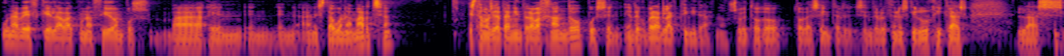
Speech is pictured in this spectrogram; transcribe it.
una vez que la vacunación pues, va en, esta buena marcha, estamos ya también trabajando pues, en, recuperar la actividad, sobre todo todas esas intervenciones quirúrgicas, las,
